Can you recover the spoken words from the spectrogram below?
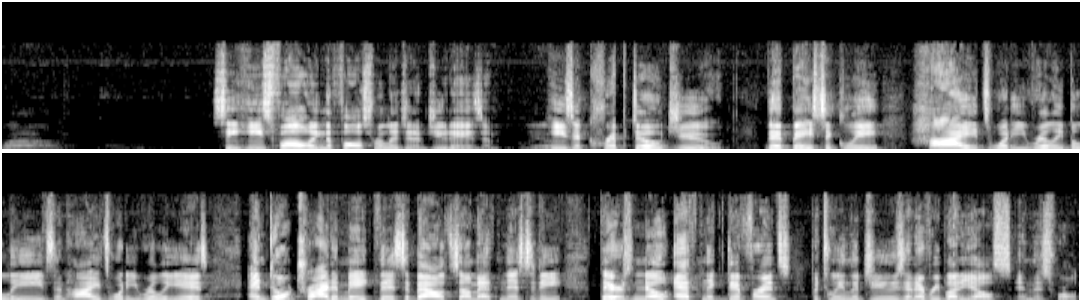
Wow. See, he's following the false religion of Judaism. He's a crypto Jew that basically hides what he really believes and hides what he really is. And don't try to make this about some ethnicity. There's no ethnic difference between the Jews and everybody else in this world.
